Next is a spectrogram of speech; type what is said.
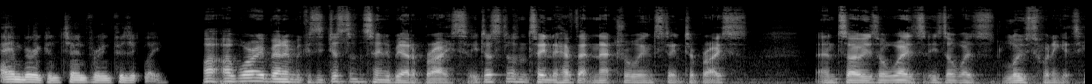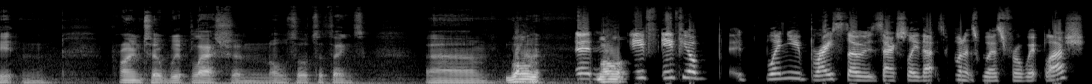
am very concerned for him physically. I, I worry about him because he just doesn't seem to be able to brace. He just doesn't seem to have that natural instinct to brace, and so he's always he's always loose when he gets hit and prone to whiplash and all sorts of things. Um, you Well, know. And Well- if if you're when you brace those, actually, that's when it's worse for a whiplash.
